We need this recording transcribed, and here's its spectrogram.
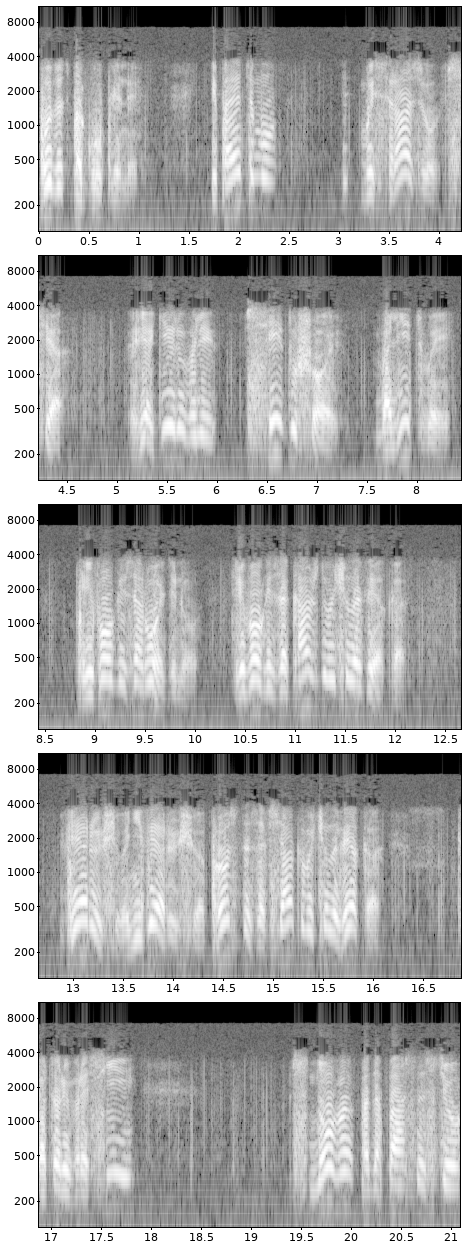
будут погублены. И поэтому мы сразу все реагировали всей душой, молитвой, тревогой за Родину, тревогой за каждого человека, верующего, неверующего, просто за всякого человека, который в России снова под опасностью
